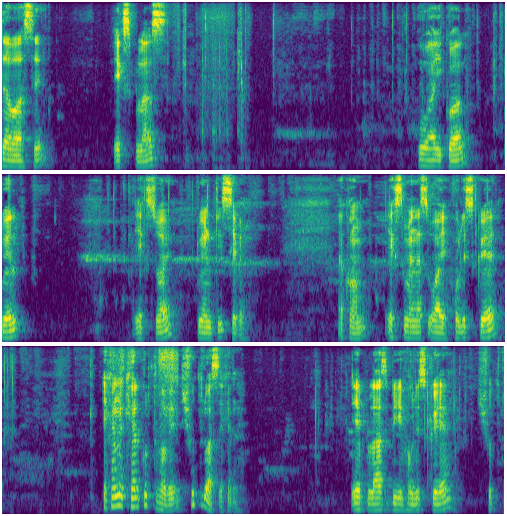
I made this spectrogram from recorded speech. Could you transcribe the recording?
দেওয়া আছে X plus Y equal twelve X Y twenty seven. এখন X minus Y whole square. এখানে খেয়াল করতে হবে, সূত্র আছে এখানে। A plus B whole square সূত্র,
